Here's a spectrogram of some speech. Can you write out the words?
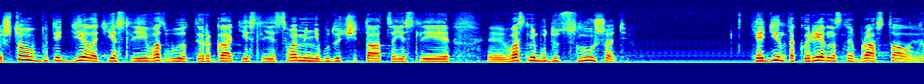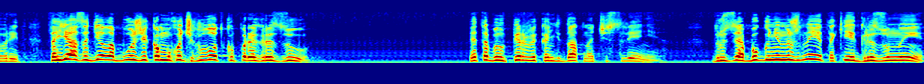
что вы будете делать, если вас будут отвергать, если с вами не будут читаться, если э, вас не будут слушать. И один такой ревностный брат встал и говорит, да я за дело Божье кому хоть глотку перегрызу. Это был первый кандидат на отчисление. Друзья, Богу не нужны такие грызуны,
